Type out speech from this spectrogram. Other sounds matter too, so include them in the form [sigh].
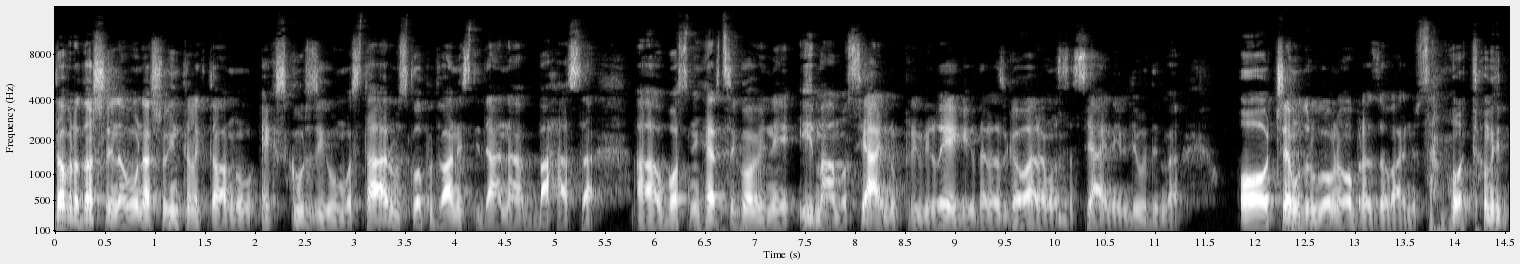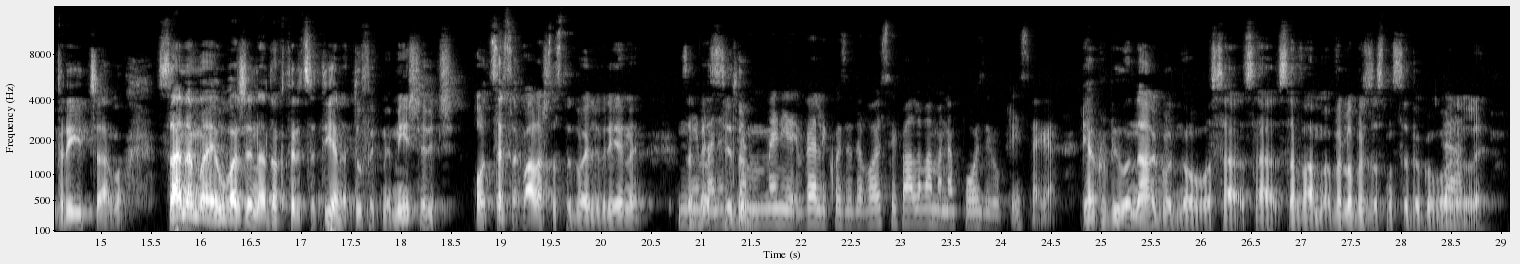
dobrodošli na ovu našu intelektualnu ekskurziju u Mostaru u sklopu 12. dana Bahasa a, u Bosni i Hercegovini. Imamo sjajnu privilegiju da razgovaramo sa sjajnim ljudima o čemu drugom na obrazovanju, [laughs] samo o tom i pričamo. Sa nama je uvažena doktorica Tijana Tufek Memišević. Od srca hvala što ste odvojili vrijeme za Nima besedu. Čemu, meni je veliko zadovoljstvo i hvala vama na pozivu prije svega. Jako je bilo nagodno ovo sa, sa, sa vama. Vrlo brzo smo se dogovorili. Da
